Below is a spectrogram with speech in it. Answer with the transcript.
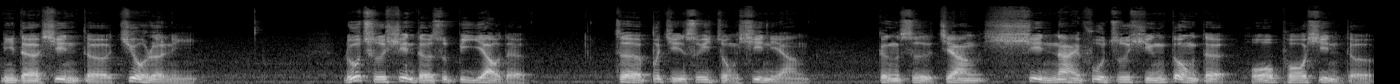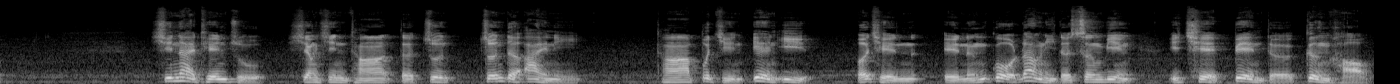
你的信德救了你，如此信德是必要的。这不仅是一种信仰，更是将信赖付诸行动的活泼信德。信赖天主，相信他的真真的爱你，他不仅愿意，而且也能够让你的生命一切变得更好。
